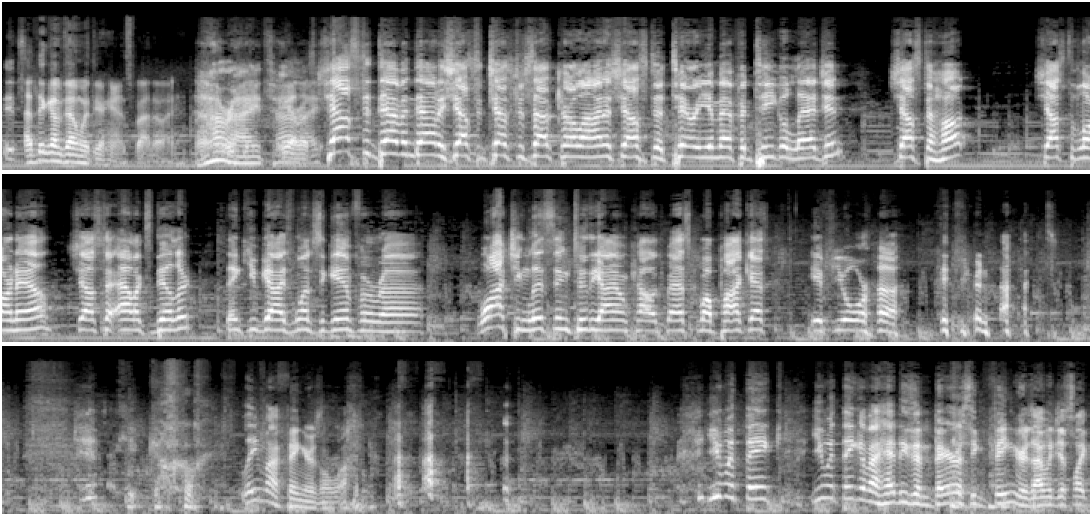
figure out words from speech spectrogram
It's I think I'm done with your hands, by the way. all right. Yeah, All let's- right. Shouts to Devin Downey. Shouts to Chester, South Carolina. Shouts to Terry MF and Teagle, legend. Shouts to Huck. Shouts to Larnell. Shouts to Alex Dillard. Thank you guys once again for uh, watching, listening to the Eye on College Basketball Podcast. If you're uh, if you're not, Keep going. leave my fingers alone. you would think you would think if I had these embarrassing fingers, I would just like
